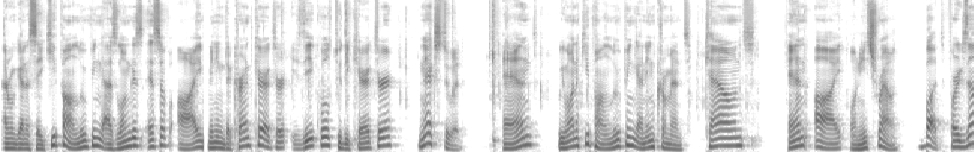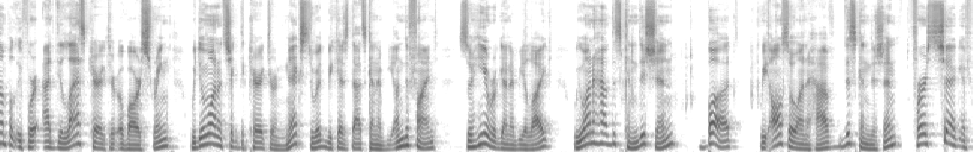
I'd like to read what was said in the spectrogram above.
and we're going to say keep on looping as long as s of i meaning the current character is equal to the character next to it. And we want to keep on looping and increment count and i on each round. But for example, if we're at the last character of our string, we don't want to check the character next to it because that's going to be undefined. So here we're going to be like, we want to have this condition but we also want to have this condition. First check if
